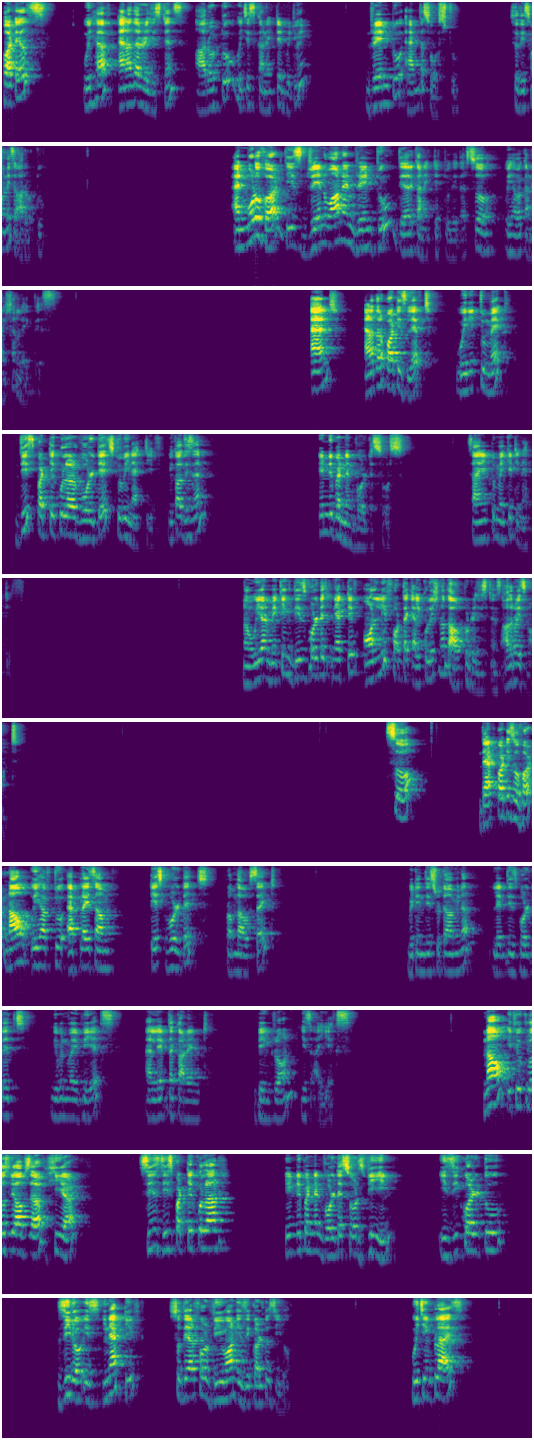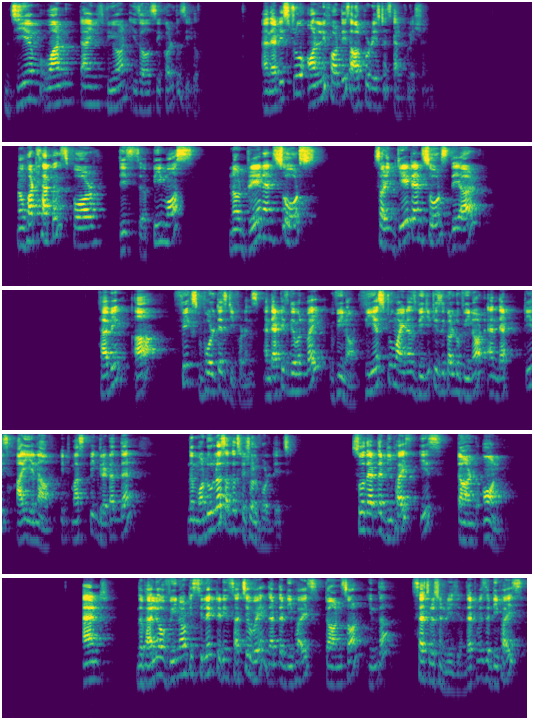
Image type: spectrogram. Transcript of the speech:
What else? We have another resistance RO2 which is connected between drain 2 and the source 2. So this one is RO2. And moreover, these drain 1 and drain 2, they are connected together. So we have a connection like this. And another part is left. We need to make this particular voltage to be inactive because this is an independent voltage source. So I need to make it inactive. Now we are making this voltage inactive only for the calculation of the output resistance, otherwise not. So that part is over. Now we have to apply some test voltage from the outside between these two terminal. Let this voltage given by Vx and let the current being drawn is Ix. Now if you closely observe here, since this particular independent voltage source Vin is equal to 0 is inactive, so therefore V1 is equal to 0 which implies gm1 times v1 is also equal to 0 and that is true only for this output resistance calculation. Now what happens for this uh, PMOS? Now drain and source, sorry gate and source they are having a fixed voltage difference and that is given by V0. Vs2 minus Vg2 is equal to V0 and that is high enough. It must be greater than the modulus of the threshold voltage so that the device is turned on and the value of V0 is selected in such a way that the device turns on in the saturation region. That means the device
